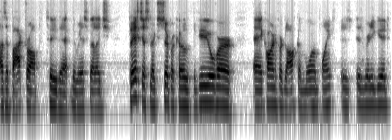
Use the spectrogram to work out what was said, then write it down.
as a backdrop to the, the race village. The place just looks super cool. The view over uh, Carlingford Lough and Warrenpoint is, is really good.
